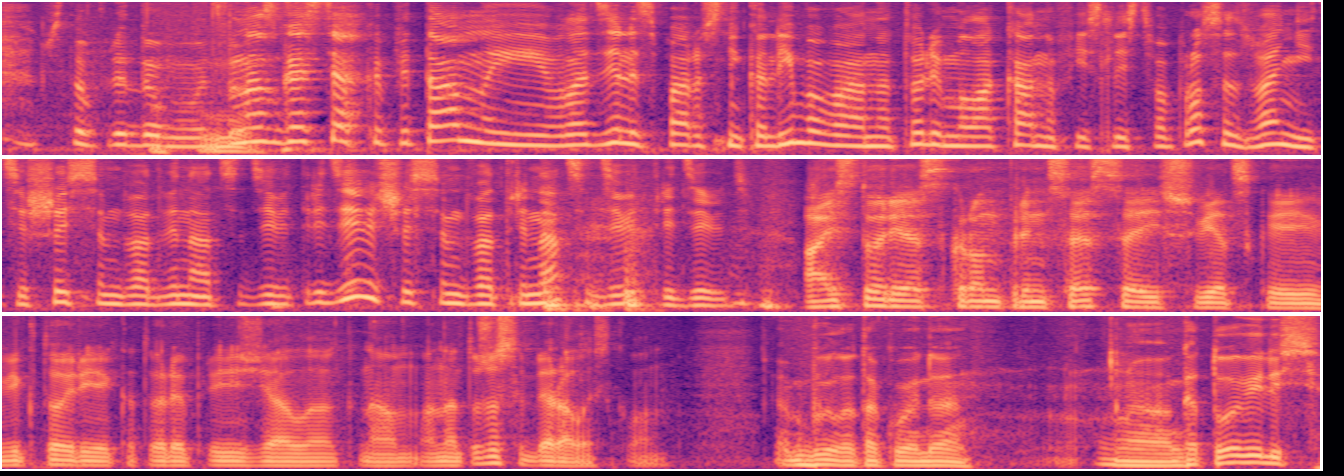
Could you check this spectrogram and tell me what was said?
Что придумывать? Да. У нас в гостях капитан и владелец парусника Либова Анатолий Малаканов. Если есть вопросы, звоните 672-12-939, 672-13-939. А история с кронпринцессой шведской Викторией, которая приезжала к нам, она тоже собиралась к вам? Было такое, да. А, готовились.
